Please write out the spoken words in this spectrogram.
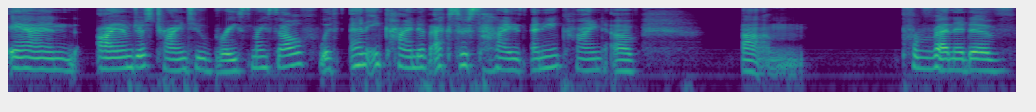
And I am just trying to brace myself with any kind of exercise, any kind of um, preventative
